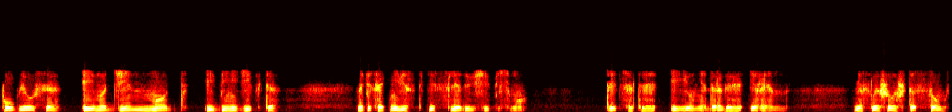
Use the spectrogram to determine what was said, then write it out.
Публиуса, Имоджин, Мод и Бенедикта написать невестке следующее письмо. 30 июня. Дорогая Ирен, я слышала, что Сомс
